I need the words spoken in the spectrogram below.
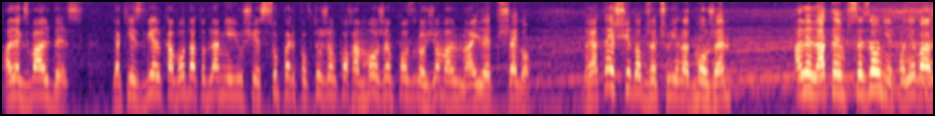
Alex Valdez. Jak jest wielka woda, to dla mnie już jest super. Powtórzę, kocham morze, pozdro ziomal najlepszego. No ja też się dobrze czuję nad morzem, ale latem w sezonie, ponieważ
